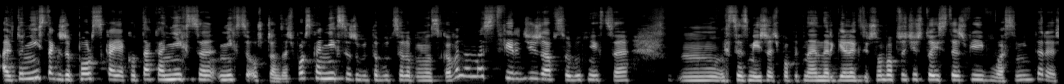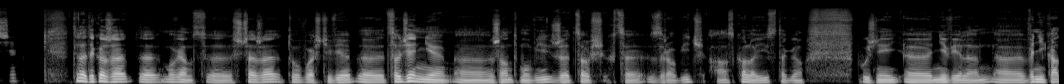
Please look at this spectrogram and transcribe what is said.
ale to nie jest tak, że Polska jako taka nie chce, nie chce oszczędzać. Polska nie chce, żeby to był cel obowiązkowy, natomiast twierdzi, że absolutnie chce, mm, chce zmniejszać popyt na energię elektryczną, bo przecież to jest też w jej własnym interesie. Tyle tylko, że e, mówiąc e, szczerze, tu właściwie e, codziennie rząd mówi, że coś chce zrobić, a z kolei z tego później niewiele wynika.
